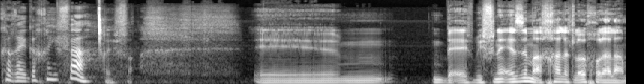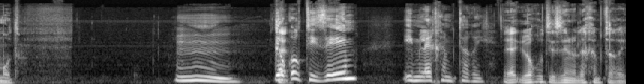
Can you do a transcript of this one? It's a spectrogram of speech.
כרגע חיפה. חיפה. אמ, בפני איזה מאכל את לא יכולה לעמוד? Mm, כן. יוגורט עיזים עם לחם טרי. יוגורט עיזים עם לחם טרי.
